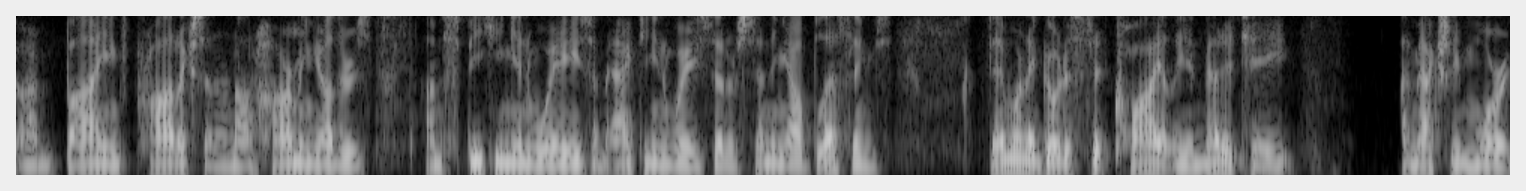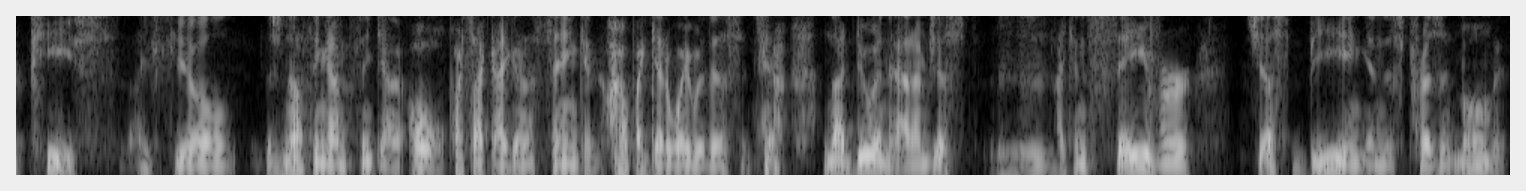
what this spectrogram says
I'm buying products that are not harming others. I'm speaking in ways, I'm acting in ways that are sending out blessings. Then when I go to sit quietly and meditate, I'm actually more at peace. I feel there's nothing I'm thinking, oh, what's that guy going to think? And I hope I get away with this. And, you know, I'm not doing that. I'm just, hmm I can savor just being in this present moment.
